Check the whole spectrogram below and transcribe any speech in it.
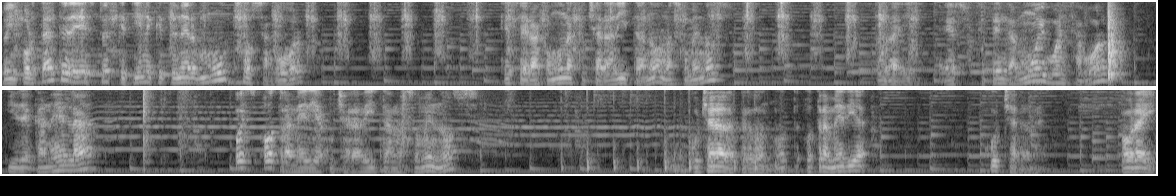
Lo importante de esto es que tiene que tener mucho sabor. que será? Como una cucharadita, ¿no? Más o menos. Por ahí eso, que tenga muy buen sabor. Y de canela, pues otra media cucharadita más o menos. Cucharada, perdón, otra media cucharada. Por ahí.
